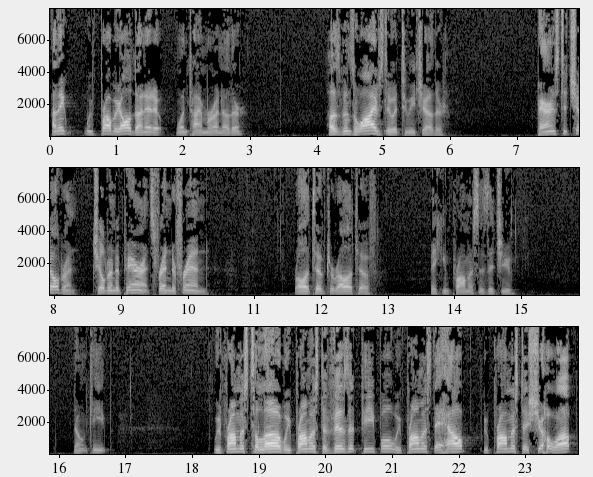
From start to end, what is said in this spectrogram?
I think we've probably all done it at one time or another. Husbands and wives do it to each other, parents to children, children to parents, friend to friend, relative to relative, making promises that you don't keep. We promise to love, we promise to visit people, we promise to help, we promise to show up.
